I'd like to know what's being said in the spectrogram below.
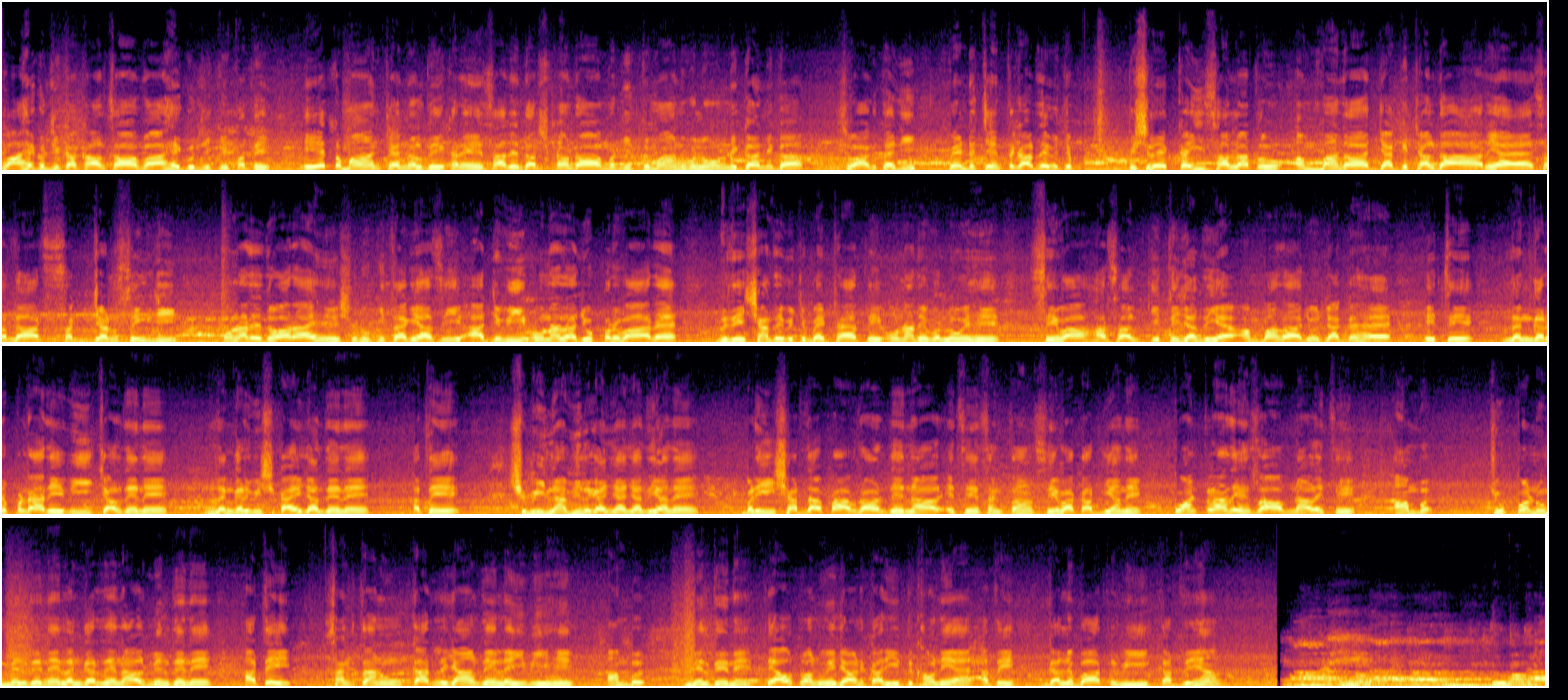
ਵਾਹਿਗੁਰੂ ਜੀ ਕਾ ਖਾਲਸਾ, ਵਾਹਿਗੁਰੂ ਜੀ ਕੀ ਫਤਿਹ। ਇਹ ਧਮਾਨ ਚੈਨਲ ਦੇਖ ਰਹੇ ਸਾਰੇ ਦਰਸ਼ਕਾਂ ਦਾ ਅਮਰਜੀਤ ਧਮਾਨ ਵੱਲੋਂ ਨਿੱਘਾ ਨਿੱਘਾ ਸਵਾਗਤ ਹੈ ਜੀ। ਪਿੰਡ ਚਿੰਤਗੜ੍ਹ ਦੇ ਵਿੱਚ ਪਿਛਲੇ ਕਈ ਸਾਲਾਂ ਤੋਂ ਅੰਬਾਂ ਦਾ ਜੱਗ ਚੱਲਦਾ ਆ ਰਿਹਾ ਹੈ। ਸਰਦਾਰ ਸੱਜਣ ਸਿੰਘ ਜੀ, ਉਹਨਾਂ ਦੇ ਦੁਆਰਾ ਇਹ ਸ਼ੁਰੂ ਕੀਤਾ ਗਿਆ ਸੀ। ਅੱਜ ਵੀ ਉਹਨਾਂ ਦਾ ਜੋ ਪਰਿਵਾਰ ਹੈ, ਵਿਦੇਸ਼ਾਂ ਦੇ ਵਿੱਚ ਬੈਠਾ ਤੇ ਉਹਨਾਂ ਦੇ ਵੱਲੋਂ ਇਹ ਸੇਵਾ ਹਰ ਸਾਲ ਕੀਤੀ ਜਾਂਦੀ ਹੈ। ਅੰਬਾਂ ਦਾ ਜੋ ਜੱਗ ਹੈ ਇੱਥੇ ਲੰਗਰ ਭੰਡਾਰੇ ਵੀ ਚੱਲਦੇ ਨੇ, ਲੰਗਰ ਵੀ ਛਕਾਏ ਜਾਂਦੇ ਨੇ ਅਤੇ ਛਬੀਲਾਂ ਵੀ ਲਗਾਈਆਂ ਜਾਂਦੀਆਂ ਨੇ। ਬੜੀ ਸ਼ਰਧਾ ਭਾਵਨਾ ਦੇ ਨਾਲ ਇੱਥੇ ਸੰਗਤਾਂ ਸੇਵਾ ਕਰਦੀਆਂ ਨੇ। ਕੁਆਂਟਲਾਂ ਦੇ ਹਿਸਾਬ ਨਾਲ ਇੱਥੇ ਅੰਬ ਚੂਪਣ ਨੂੰ ਮਿਲਦੇ ਨੇ, ਲੰਗਰ ਦੇ ਨਾਲ ਮਿਲਦੇ ਨੇ ਅਤੇ ਸੰਗਤਾਂ ਨੂੰ ਘਰ ਲਿਜਾਣ ਦੇ ਲਈ ਵੀ ਇਹ ਅੰਬ ਮਿਲਦੇ ਨੇ। ਤੇ ਆਓ ਤੁਹਾਨੂੰ ਇਹ ਜਾਣਕਾਰੀ ਦਿਖਾਉਂਦੇ ਆ ਅਤੇ ਗੱਲਬਾਤ ਵੀ ਕਰਦੇ ਹਾਂ। দুঃখ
